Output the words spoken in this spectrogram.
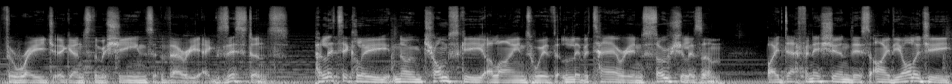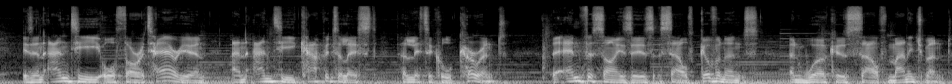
for Rage Against the Machine's very existence. Politically, Noam Chomsky aligns with libertarian socialism. By definition, this ideology is an anti-authoritarian and anti-capitalist political current that emphasizes self-governance and workers' self-management.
